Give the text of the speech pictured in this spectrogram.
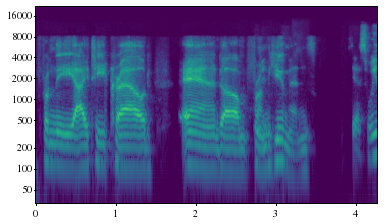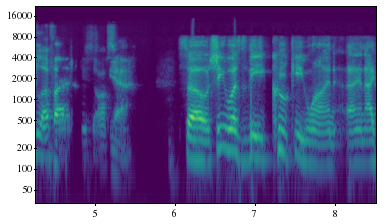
from the IT crowd and um, from Humans. Yes, we love her. She's awesome. Yeah. So she was the kooky one, and I,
